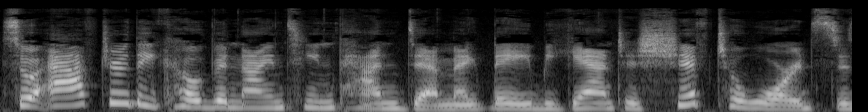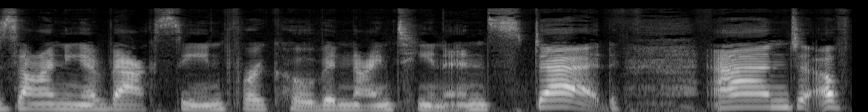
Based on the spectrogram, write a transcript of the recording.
So after the COVID 19 pandemic, they began to shift towards designing a vaccine for COVID 19 instead. And of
